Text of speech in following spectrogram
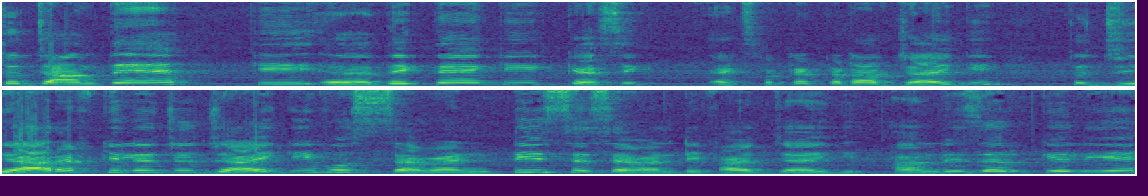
तो जानते हैं कि देखते हैं कि कैसी एक्सपेक्टेड कट ऑफ़ जाएगी। तो जीआरएफ के लिए जो जाएगी वो 70 से 75 जाएगी। अनरिजर्व के लिए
